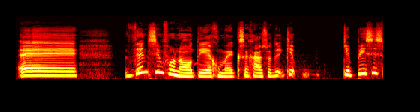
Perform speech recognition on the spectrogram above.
Ε, δεν συμφωνώ ότι έχουμε ξεχάσει. το αντι- Και, και επίσης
